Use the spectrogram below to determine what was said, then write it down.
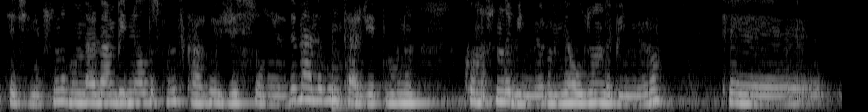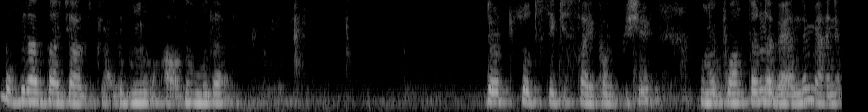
seçenek sundu. Bunlardan birini alırsanız kargo ücretsiz olur dedi. Ben de bunu tercih ettim. Bunun konusunu da bilmiyorum. Ne olduğunu da bilmiyorum. Ee, bu biraz daha cazip geldi. Bunu aldım. Bu da 438 sayfalık bir şey. Bunun fontlarını da beğendim. Yani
